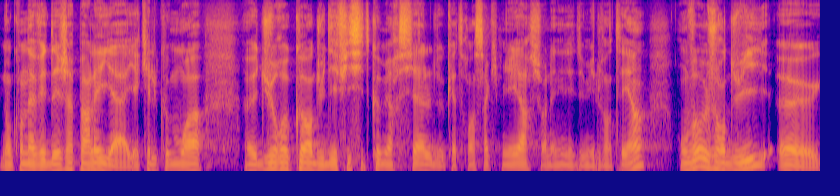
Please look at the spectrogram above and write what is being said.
Donc on avait déjà parlé il y a, il y a quelques mois euh, du record du déficit commercial de 85 milliards sur l'année 2021. On voit aujourd'hui euh,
